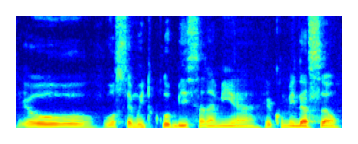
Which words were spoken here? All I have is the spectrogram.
eu vou ser muito clubista na minha recomendação,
